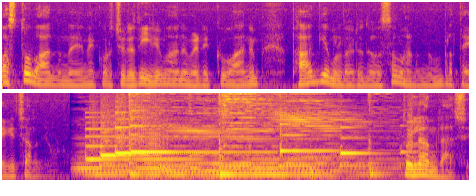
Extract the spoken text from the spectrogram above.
വസ്തു വാങ്ങുന്നതിനെക്കുറിച്ചൊരു തീരുമാനമെടുക്കുവാനും ഭാഗ്യമുള്ള ഒരു ദിവസമാണെന്നും പ്രത്യേകിച്ചറിഞ്ഞോളൂ തുലാം രാശി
